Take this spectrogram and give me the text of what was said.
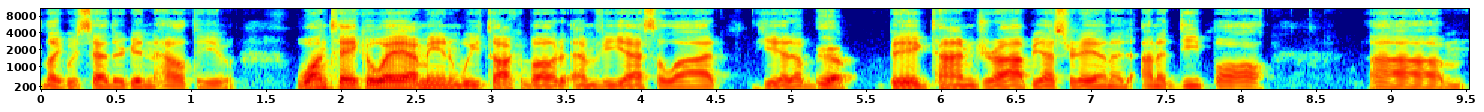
like we said, they're getting healthy. One takeaway, I mean, we talk about MVS a lot. He had a Yep. big time drop yesterday on a on a deep ball. Um,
